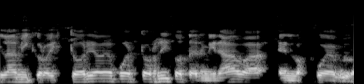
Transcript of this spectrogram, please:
la microhistoria de Puerto Rico terminaba en los pueblos.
